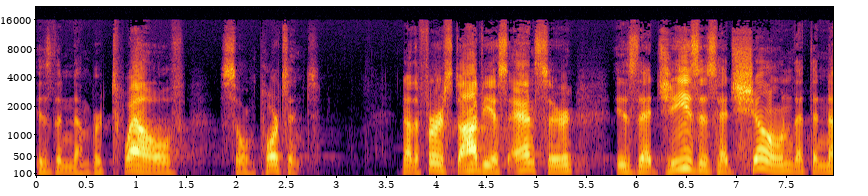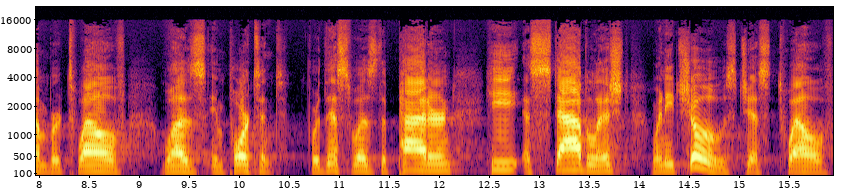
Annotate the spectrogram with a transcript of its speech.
is the number 12 so important? Now, the first obvious answer is that Jesus had shown that the number 12 was important, for this was the pattern he established when he chose just 12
